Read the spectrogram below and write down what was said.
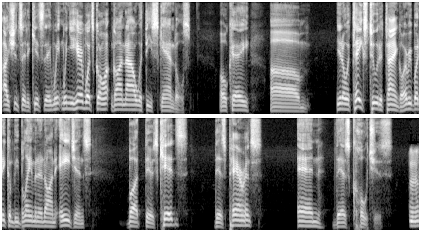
I shouldn't say the kids today. When, when you hear what's gone gone now with these scandals, okay, um, you know, it takes two to tango. Everybody can be blaming it on agents, but there's kids, there's parents, and there's coaches. Mm-hmm.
